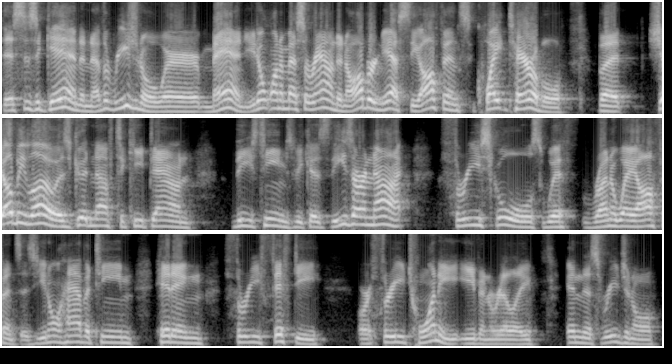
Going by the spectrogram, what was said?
This is again another regional where, man, you don't want to mess around. And Auburn, yes, the offense quite terrible, but Shelby Lowe is good enough to keep down these teams because these are not three schools with runaway offenses. You don't have a team hitting 350 or 320 even really in this regional.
